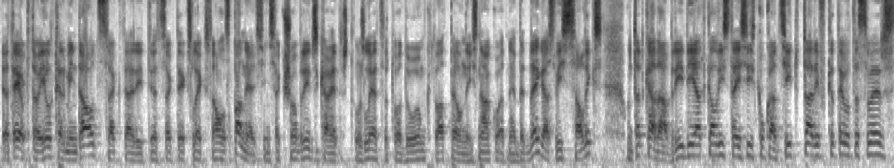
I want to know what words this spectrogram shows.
Te jau par to ilgtermiņu daudz saka, arī tie saka, tiek slēgts saules paneļus. Viņi saka, šobrīd skaidrs, tu uzliec ar to domu, ka tu atpelnīsi nākotnē, bet beigās viss saliks, un tad kādā brīdī atkal iztaisīs kaut kādu citu tarifu, ka tev tas vairs,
